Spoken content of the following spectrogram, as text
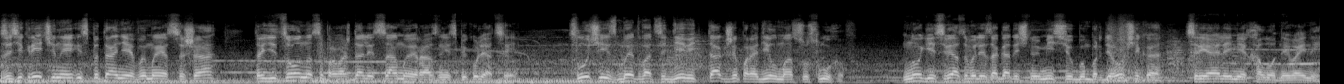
Засекреченные испытания ВМС США традиционно сопровождали самые разные спекуляции. Случай с Б-29 также породил массу слухов. Многие связывали загадочную миссию бомбардировщика с реалиями холодной войны.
